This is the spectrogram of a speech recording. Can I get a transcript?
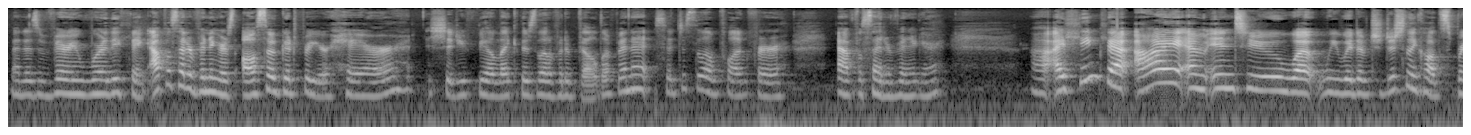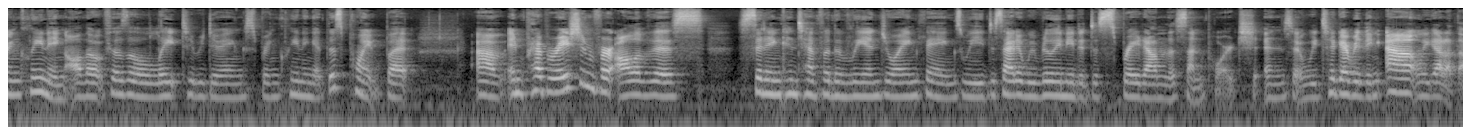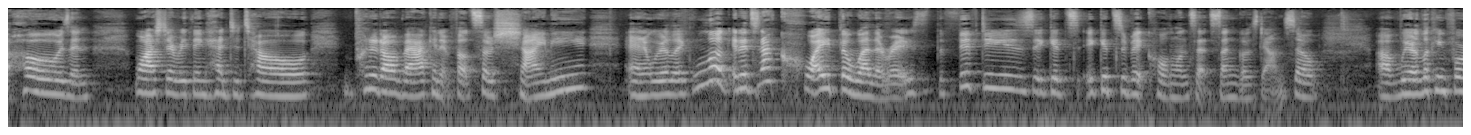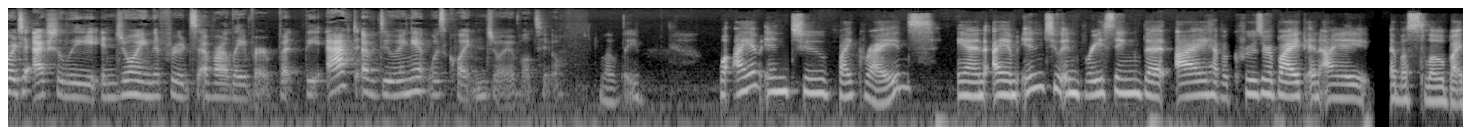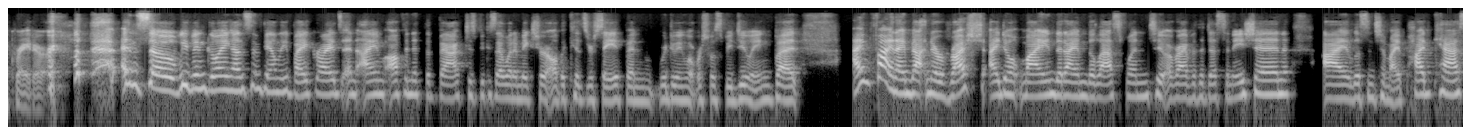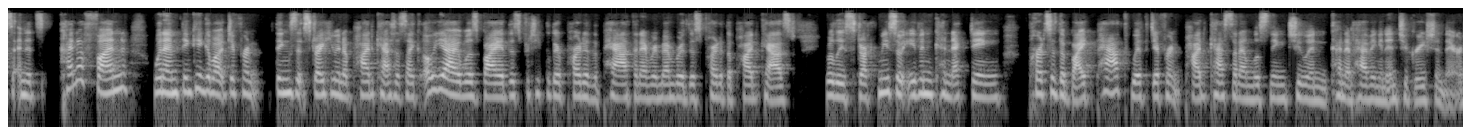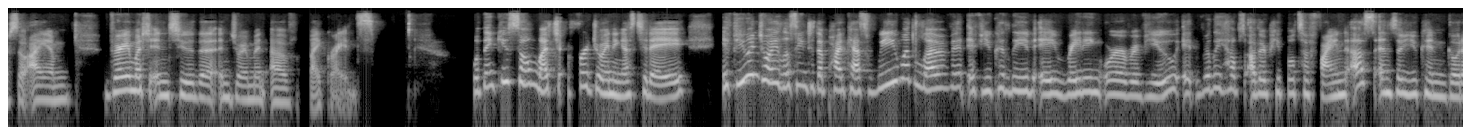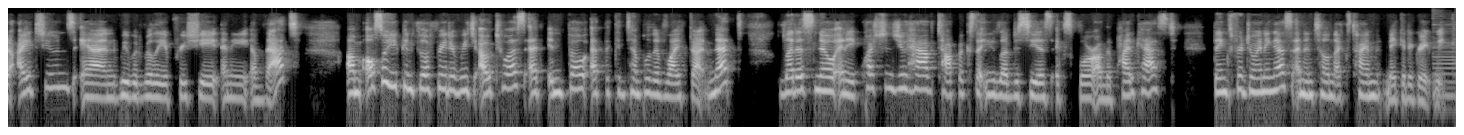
That is a very worthy thing. Apple cider vinegar is also good for your hair. Should you feel like there's a little bit of buildup in it, so just a little plug for apple cider vinegar. Uh, I think that I am into what we would have traditionally called spring cleaning, although it feels a little late to be doing spring cleaning at this point. But um, in preparation for all of this sitting contemplatively enjoying things, we decided we really needed to spray down the sun porch. And so we took everything out we got out the hose and washed everything head to toe, put it all back, and it felt so shiny. And we were like, look, and it's not quite the weather, right? It's the 50s. It gets it gets a bit cold once that sun goes down. So uh, we are looking forward to actually enjoying the fruits of our labor. But the act of doing it was quite enjoyable too. Lovely. Well, I am into bike rides and I am into embracing that I have a cruiser bike and I am a slow bike rider. and so we've been going on some family bike rides and I'm often at the back just because I want to make sure all the kids are safe and we're doing what we're supposed to be doing. But I'm fine. I'm not in a rush. I don't mind that I'm the last one to arrive at the destination. I listen to my podcast, and it's kind of fun when I'm thinking about different things that strike you in a podcast. It's like, oh, yeah, I was by this particular part of the path, and I remember this part of the podcast really struck me. So, even connecting parts of the bike path with different podcasts that I'm listening to and kind of having an integration there. So, I am very much into the enjoyment of bike rides. Well, thank you so much for joining us today. If you enjoy listening to the podcast, we would love it if you could leave a rating or a review. It really helps other people to find us. And so you can go to iTunes, and we would really appreciate any of that. Um, also, you can feel free to reach out to us at info at thecontemplativelife.net. Let us know any questions you have, topics that you'd love to see us explore on the podcast. Thanks for joining us. And until next time, make it a great week.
